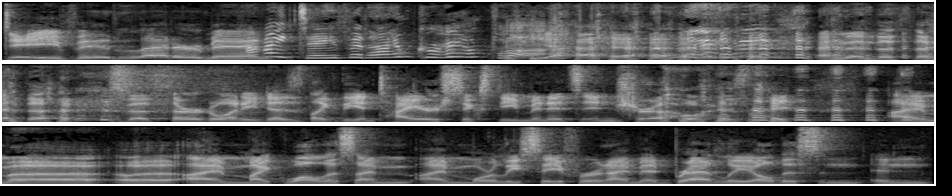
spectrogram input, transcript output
David Letterman Hi, David. I'm Grandpa. and then the, th- the the third one he does like the entire 60 minutes intro it's like i'm uh, uh i'm mike wallace i'm i'm morley safer and i'm ed bradley all this and and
